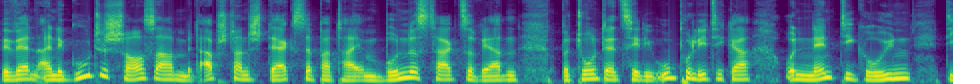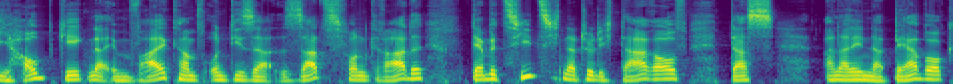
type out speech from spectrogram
Wir werden eine gute Chance haben, mit Abstand stärkste Partei im Bundestag zu werden, betont der CDU-Politiker und nennt die Grünen die Hauptgegner im Wahlkampf. Und dieser Satz von gerade, der bezieht sich natürlich darauf, dass Annalena Baerbock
